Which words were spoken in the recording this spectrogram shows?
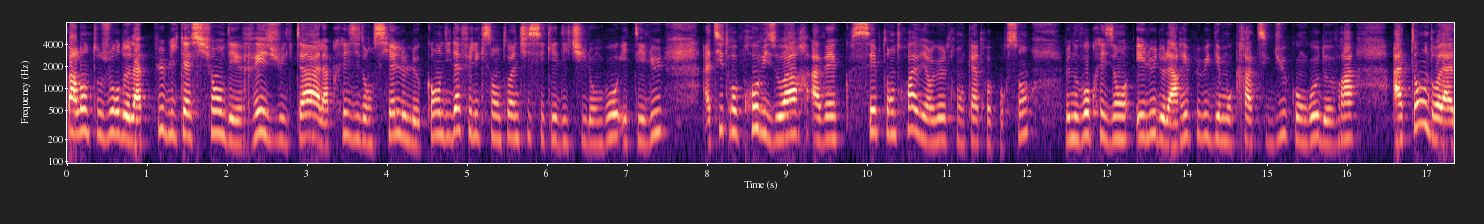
Parlons toujours de la publication des résultats à la présidentielle. Le candidat Félix-Antoine Tshisekedi Chilombo est élu à titre provisoire avec 73,34%. Le nouveau président élu de la République démocratique du Congo devra attendre la,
